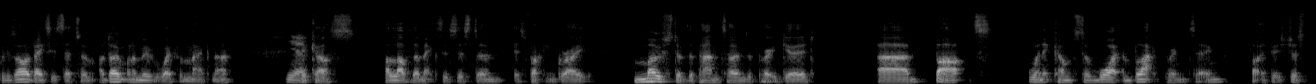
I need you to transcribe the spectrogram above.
because I basically said to them, I don't want to move away from Magna. Yeah. Pick us. I love the mixing system. It's fucking great. Most of the Pantones are pretty good, um, but when it comes to white and black printing, like if it's just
